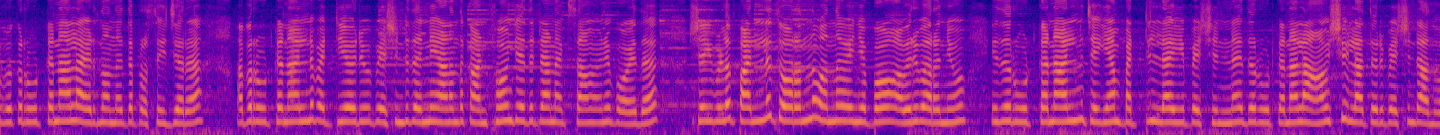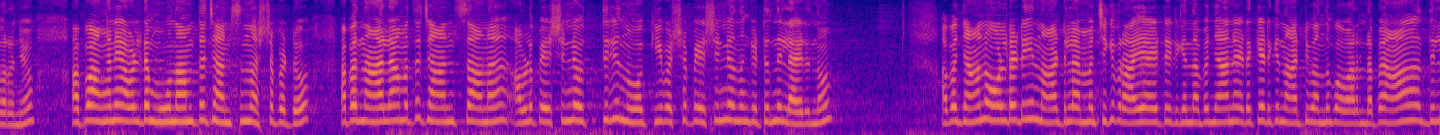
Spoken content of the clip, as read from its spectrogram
ഇവർക്ക് റൂട്ട് കനാലായിരുന്നു അന്നത്തെ പ്രൊസീജിയർ അപ്പോൾ റൂട്ട് കനാലിന് പറ്റിയ ഒരു പേഷ്യന്റ് തന്നെയാണെന്ന് കൺഫേം ചെയ്തിട്ടാണ് എക്സാമിന് പോയത്. പക്ഷേ ഇവൾ പല്ല് തുറന്ന് വന്നു കഴിഞ്ഞപ്പോൾ അവർ പറഞ്ഞു ഇത് റൂട്ട് കനാലിന് ചെയ്യാൻ പറ്റില്ല ഈ പേഷ്യന്റിന് ഇത് റൂട്ട് കനാൽ ആവശ്യമില്ലാത്ത ഒരു പേഷ്യന്റാന്ന് പറഞ്ഞു. അപ്പോൾ അങ്ങനെ അവളുടെ മൂന്നാമത്തെ ചാൻസ് നഷ്ടപ്പെട്ടു. അപ്പോൾ നാലാമത്തെ ചാൻസാണ് അവൾ പേഷ്യന്റിനെ ഒത്തിരി നോക്കി. പക്ഷേ പേഷ്യന്റിനെ ഒന്നും കിട്ടുന്നില്ലായിരുന്നു. അപ്പോൾ ഞാൻ ഓൾറെഡി നാട്ടിൽ അമ്മച്ചിക്ക് പ്രായമായിട്ടിരിക്കുന്നത് അപ്പം ഞാൻ ഇടയ്ക്കിടയ്ക്ക് നാട്ടിൽ വന്നു പോകാറുണ്ട് അപ്പോൾ ആ ഇതിൽ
